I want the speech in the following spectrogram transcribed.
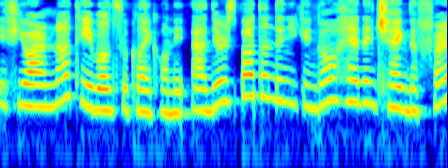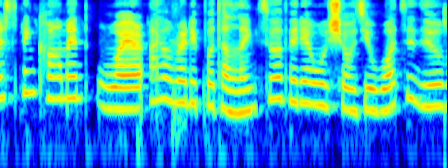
if you are not able to click on the add yours button, then you can go ahead and check the first pinned comment where I already put a link to a video which shows you what to do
